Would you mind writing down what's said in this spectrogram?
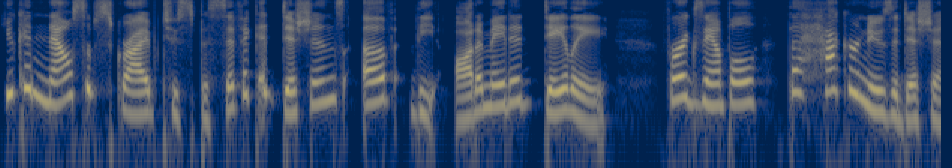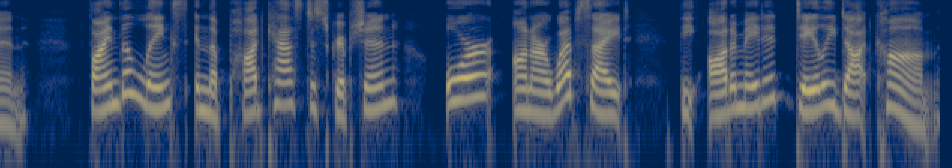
You can now subscribe to specific editions of the Automated Daily. For example, the Hacker News edition. Find the links in the podcast description or on our website, theautomateddaily.com.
